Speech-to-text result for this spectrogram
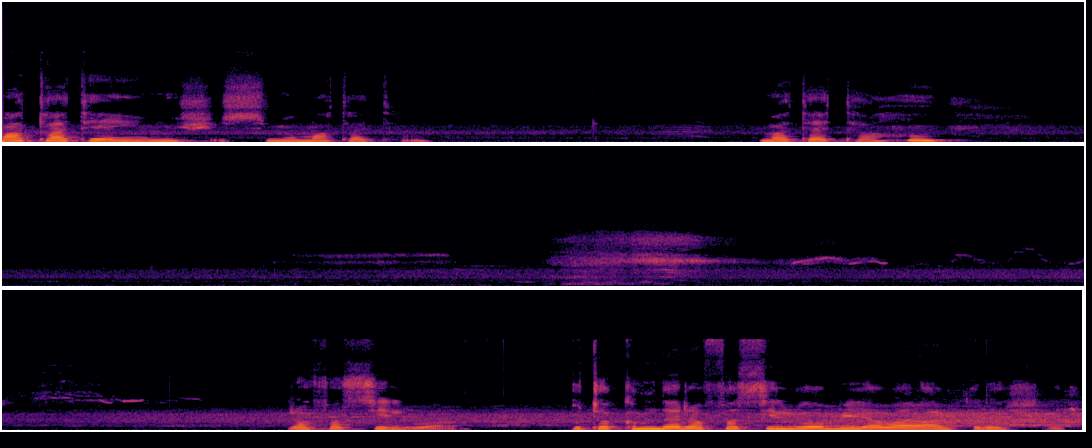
Matate'ymiş ismi Matata. Matata. Rafa Silva. Bu takımda Rafa Silva bile var arkadaşlar.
